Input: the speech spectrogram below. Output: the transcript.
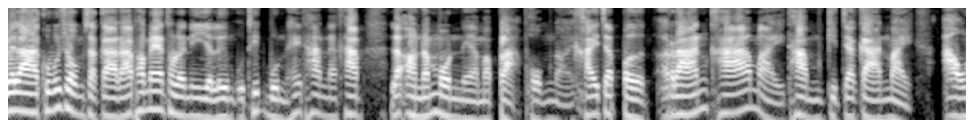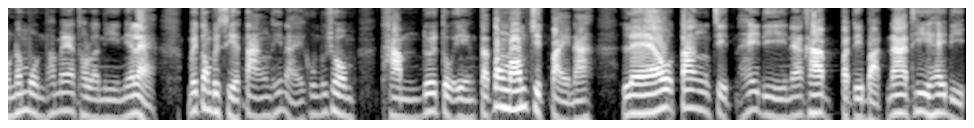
เวลาคุณผู้ชมสักการะพระแม่ธรณีอย่าลืมอุทิศบุญให้ท่านนะครับ แล้วเอาน้ำมนต์เนี่ยมาประพรมหน่อยใครจะเปิดร้านค้าใหม่ทำกิจการใหม่ เอาน้ำมนต์พระแม่ธรณีนี่แหละ ไม่ต้องไปเสียตังค์ที่ไหนคุณผู้ชมทำด้วยตัวเอง แต่ต้องน้อมจิตไปนะ แล้วตั้งจิตให้ดีนะครับ ปฏิบัติหน้าที่ให้ดี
